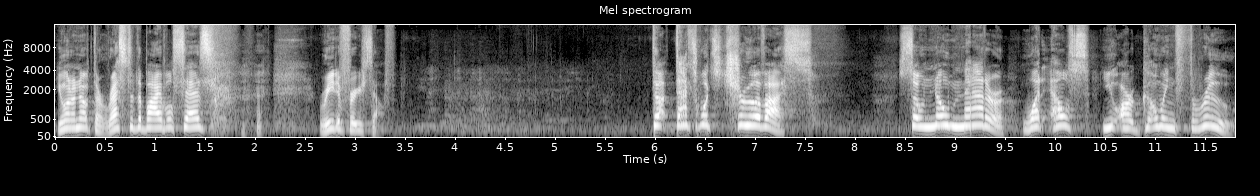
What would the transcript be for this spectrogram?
You want to know what the rest of the Bible says? Read it for yourself. That's what's true of us. So, no matter what else you are going through,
